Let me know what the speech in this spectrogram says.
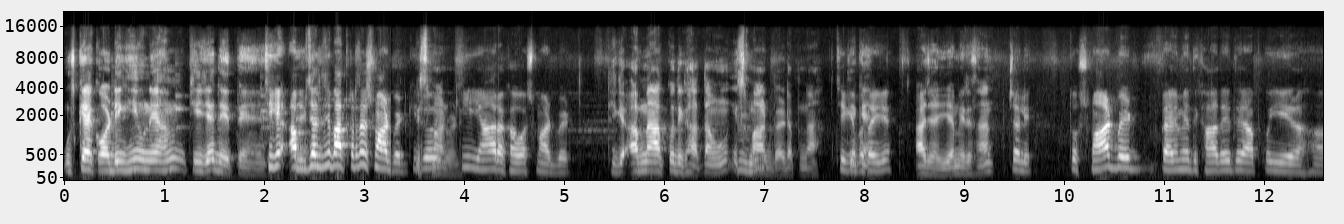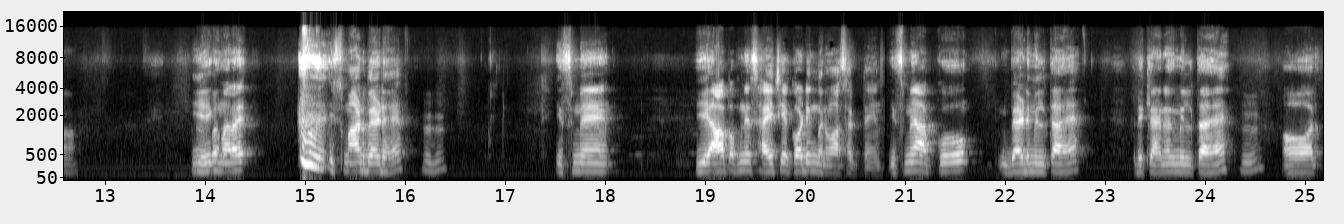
उसके अकॉर्डिंग ही उन्हें हम चीज़ें देते हैं। ठीक है अब जल्दी बात करते हैं स्मार्ट बेड की bed। कि यहाँ रखा हुआ स्मार्ट बेड ठीक है अब मैं आपको दिखाता हूँ स्मार्ट बेड अपना। ठीक है बताइए। आ जाइए मेरे साथ। चलिए तो स्मार्ट बेड पहले मैं दिखा देते आपको ये रहा। ये एक हमारा स्मार्ट बेड है। इसमें ये आप अपने साइज़ के अकॉर्डिंग बनवा सकते हैं। इसमें आपको बेड मिलता है रिक्लाइनर मिलता है और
